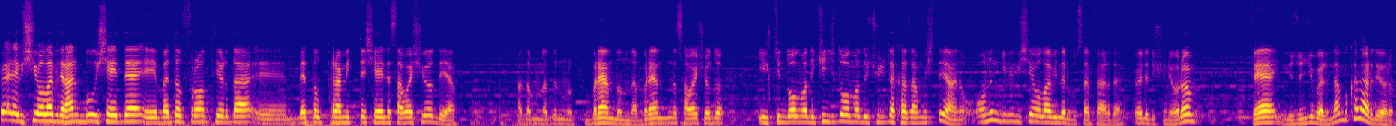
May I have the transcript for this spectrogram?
Böyle bir şey olabilir. Hani bu şeyde e, Battle Frontier'da e, Battle Pyramid'de şeyle savaşıyordu ya. Adamın adını unuttum. Brandon'la. Brandon'la savaşıyordu. İlkinde olmadı, ikincide olmadı, üçüncüde kazanmıştı yani. Onun gibi bir şey olabilir bu seferde. Öyle düşünüyorum. Ve 100. bölümden bu kadar diyorum.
